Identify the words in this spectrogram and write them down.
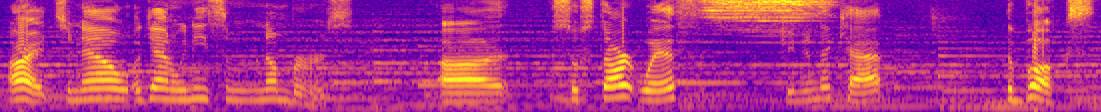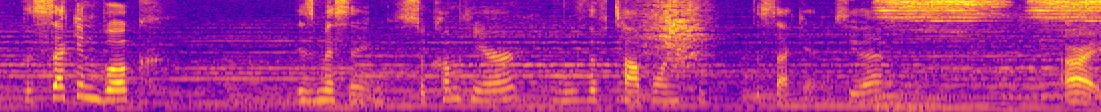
Alright, so now, again, we need some numbers. Uh, so start with, changing the cat, the books. The second book is missing. So come here, move the top one to the second. You see that? Alright,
